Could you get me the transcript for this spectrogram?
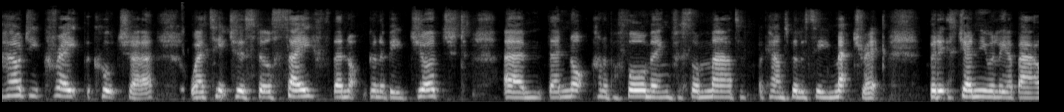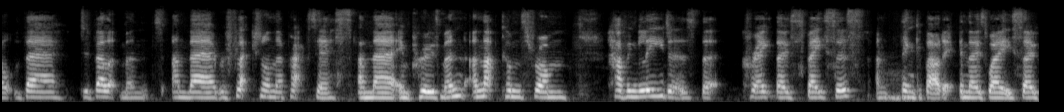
How do you create the culture where teachers feel safe? They're not going to be judged. Um, they're not kind of performing for some mad accountability metric, but it's genuinely about their development and their reflection on their practice and their improvement. And that comes from having leaders that create those spaces and think about it in those ways. So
